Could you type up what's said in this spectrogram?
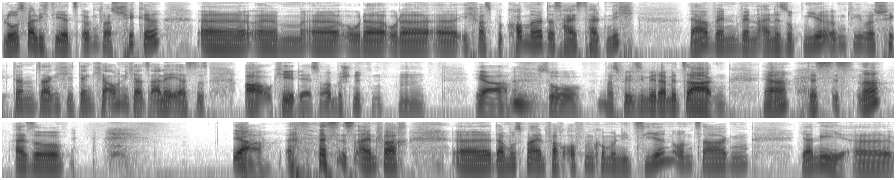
bloß weil ich dir jetzt irgendwas schicke äh, ähm, äh, oder, oder äh, ich was bekomme, das heißt halt nicht, ja, wenn, wenn eine Sub mir irgendwie was schickt, dann sage ich, denke ich auch nicht als allererstes, ah, okay, der ist aber beschnitten. Hm. Ja, so, was will sie mir damit sagen? Ja, das ist, ne? Also, ja, es ist einfach, äh, da muss man einfach offen kommunizieren und sagen, ja, nee, äh,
